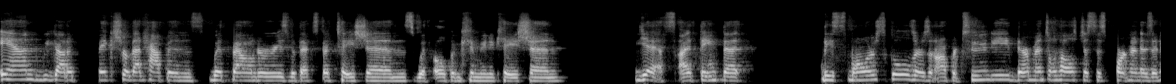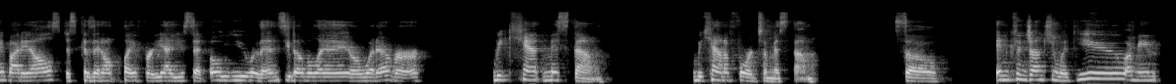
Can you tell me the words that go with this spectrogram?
And we got to make sure that happens with boundaries, with expectations, with open communication. Yes, I think that these smaller schools, there's an opportunity. Their mental health just as important as anybody else, just because they don't play for, yeah, you said OU or the NCAA or whatever. We can't miss them. We can't afford to miss them. So, in conjunction with you, I mean,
